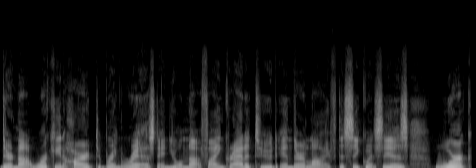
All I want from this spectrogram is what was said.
They're not working hard to bring rest, and you'll not find gratitude in their life. The sequence is work,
